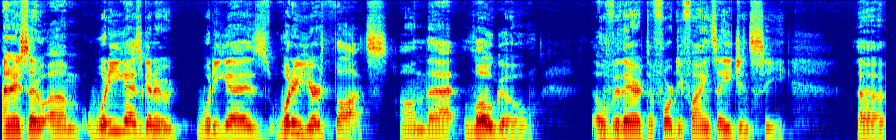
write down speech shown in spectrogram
And I said, um, "What are you guys gonna? What do you guys? What are your thoughts on that logo over there at the Fort Defiance Agency?" Uh,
